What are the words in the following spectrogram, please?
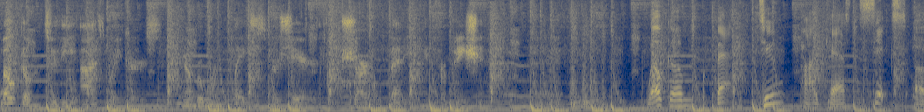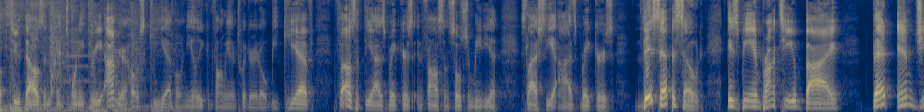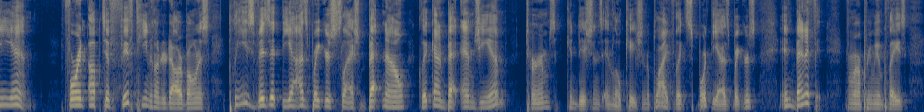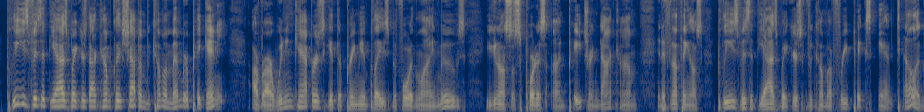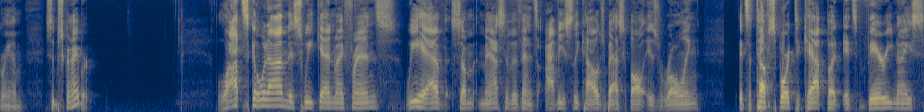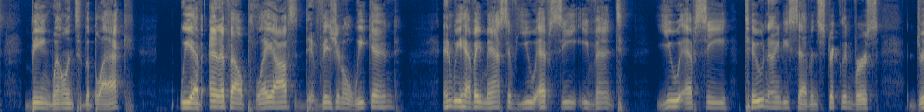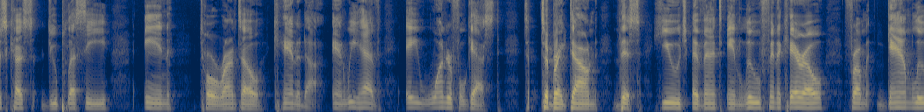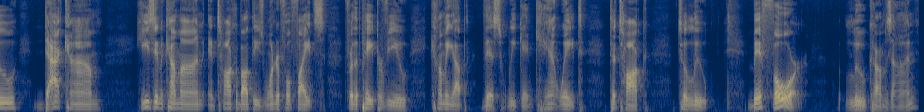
Welcome to the Odds Breakers, number one place for shared sharp betting information. Welcome back to podcast six of 2023. I'm your host, Kiev O'Neil. You can follow me on Twitter at OBKiev. Follow us at the Oddsbreakers and follow us on social media slash the Oddsbreakers. This episode is being brought to you by BetMGM. For an up to $1,500 bonus, please visit the Oddsbreakers slash bet now. Click on BetMGM. Terms, conditions, and location apply. If you'd like to support the Oddsbreakers and benefit from our premium plays, please visit theoddsbreakers.com, click shop, and become a member. Pick any of our winning cappers to get the premium plays before the line moves. You can also support us on patreon.com. And if nothing else, please visit the Oddsbreakers and become a free picks and telegram subscriber. Lots going on this weekend, my friends. We have some massive events. Obviously, college basketball is rolling. It's a tough sport to cap, but it's very nice being well into the black. We have NFL playoffs, divisional weekend, and we have a massive UFC event. UFC 297, Strickland versus Dricus Du Plessis in Toronto, Canada. And we have a wonderful guest to, to break down this huge event in Lou Finocchiaro from gamblou.com. He's going to come on and talk about these wonderful fights for the pay per view coming up this weekend. Can't wait to talk to Lou. Before Lou comes on,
